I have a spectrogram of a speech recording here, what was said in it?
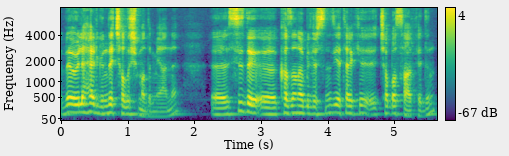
Ve öyle her günde çalışmadım yani. Ee, siz de e, kazanabilirsiniz. Yeter ki çaba sarf edin.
